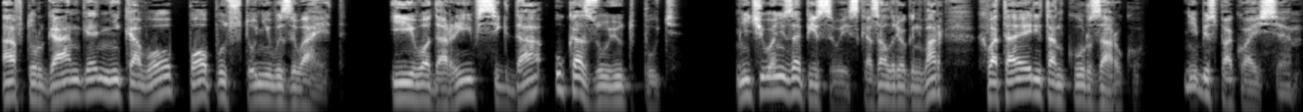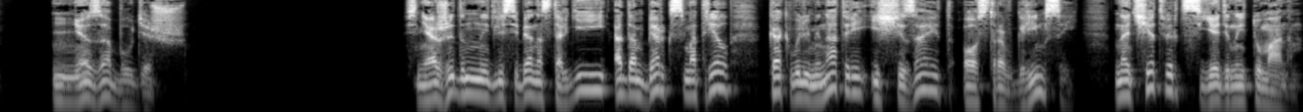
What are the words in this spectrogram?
Автурганга никого попусту не вызывает, и его дары всегда указуют путь. «Ничего не записывай», — сказал Рёгенвар, хватая Ританкур за руку. «Не беспокойся, не забудешь». С неожиданной для себя ностальгией Адамберг смотрел, как в иллюминаторе исчезает остров Гримсей, на четверть съеденный туманом.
